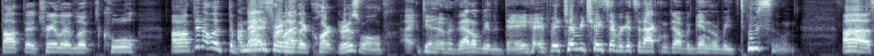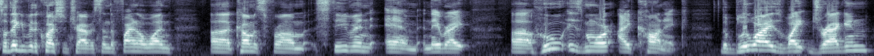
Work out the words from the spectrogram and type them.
thought the trailer looked cool. Um, didn't look the I'm best. ready for another Clark Griswold. I- dude, that'll be the day. If Chevy Chase ever gets an acting job again, it'll be too soon. Uh, so thank you for the question, Travis. And the final one uh, comes from Stephen M. And they write, uh, "Who is more iconic, the Blue Eyes White Dragon,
